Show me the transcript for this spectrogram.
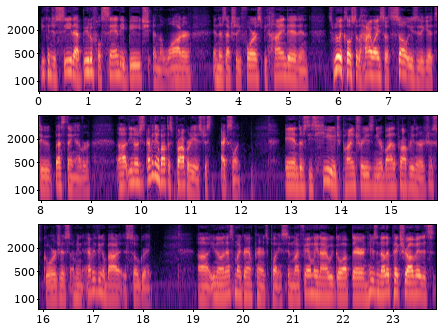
you can just see that beautiful sandy beach and the water. And there's actually forest behind it. And it's really close to the highway, so it's so easy to get to. Best thing ever. Uh, you know, just everything about this property is just excellent and there's these huge pine trees nearby the property that are just gorgeous. I mean, everything about it is so great. Uh, you know, and that's my grandparents' place, and my family and I would go up there. And here's another picture of it. It's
